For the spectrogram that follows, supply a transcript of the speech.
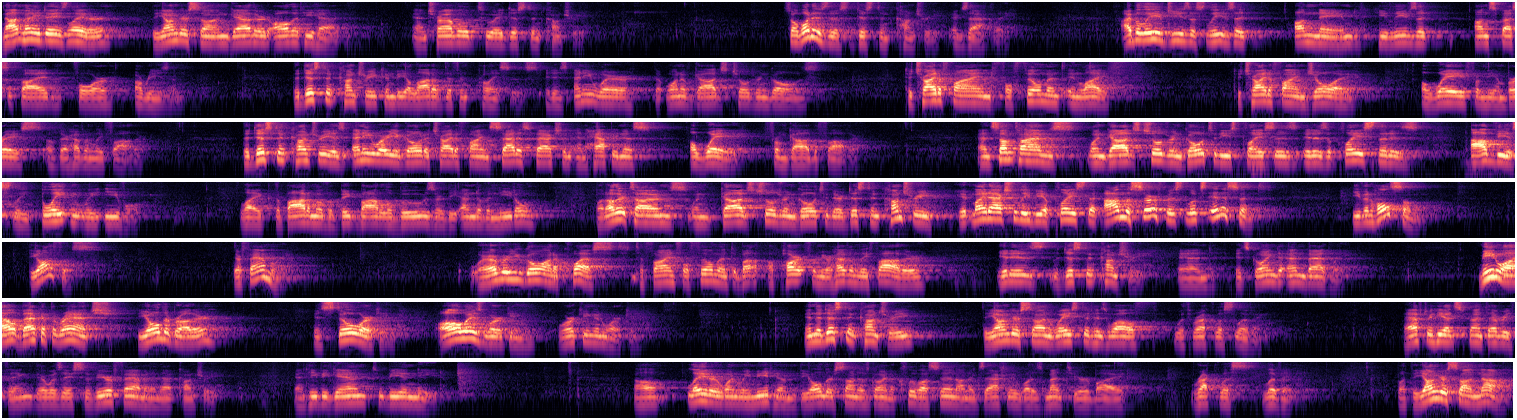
Not many days later, the younger son gathered all that he had and traveled to a distant country. So, what is this distant country exactly? I believe Jesus leaves it unnamed, he leaves it unspecified for a reason. The distant country can be a lot of different places. It is anywhere that one of God's children goes to try to find fulfillment in life, to try to find joy away from the embrace of their Heavenly Father. The distant country is anywhere you go to try to find satisfaction and happiness away from God the Father. And sometimes when God's children go to these places, it is a place that is obviously, blatantly evil, like the bottom of a big bottle of booze or the end of a needle. But other times, when God's children go to their distant country, it might actually be a place that on the surface looks innocent, even wholesome. The office, their family. Wherever you go on a quest to find fulfillment about, apart from your Heavenly Father, it is the distant country, and it's going to end badly. Meanwhile, back at the ranch, the older brother is still working, always working, working and working. In the distant country, the younger son wasted his wealth with reckless living. After he had spent everything, there was a severe famine in that country and he began to be in need. Now, later, when we meet him, the older son is going to clue us in on exactly what is meant here by reckless living. But the younger son now,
